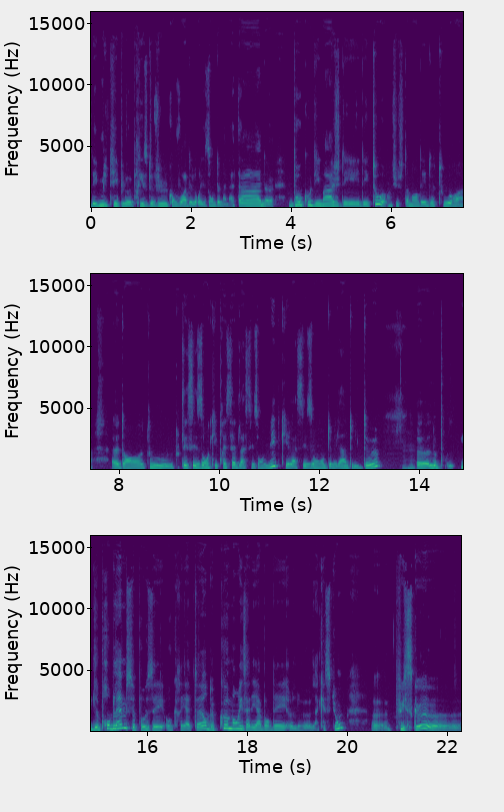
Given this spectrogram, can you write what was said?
les multiples prises de vue qu'on voit de l'horizon de Manhattan, euh, beaucoup d'images des, des, tours, justement des deux tours euh, dans tout, toutes les saisons qui précèdent la saison 8, qui est la saison 2001-2002. Mm -hmm. euh, le, le, problème se posait aux créateurs de comment ils allaient aborder le, la question, euh, puisque euh,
